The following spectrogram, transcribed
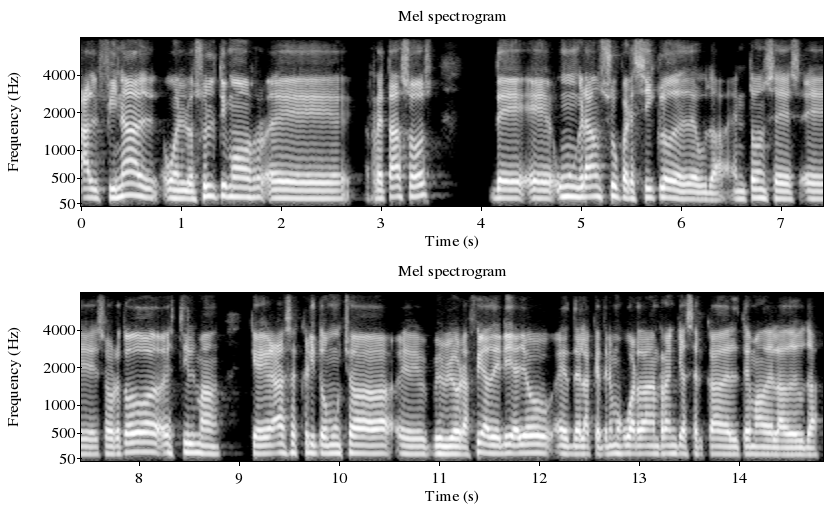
al final o en los últimos eh, retazos de eh, un gran superciclo de deuda. Entonces, sobre todo Stillman, que has escrito mucha bibliografía, diría yo, de la que tenemos guardada en Rankia acerca del tema de la deuda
